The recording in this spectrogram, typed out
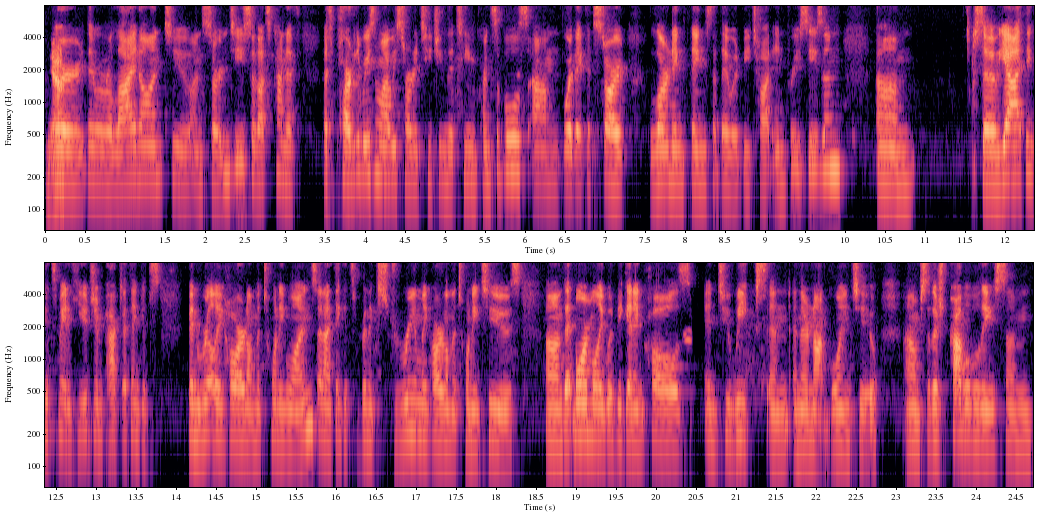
yeah. where they were relied on to uncertainty. So that's kind of, that's part of the reason why we started teaching the team principles um, where they could start learning things that they would be taught in preseason. Um, so yeah, I think it's made a huge impact. I think it's been really hard on the 21s, and I think it's been extremely hard on the 22s um, that normally would be getting calls in two weeks, and and they're not going to. Um, so there's probably some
